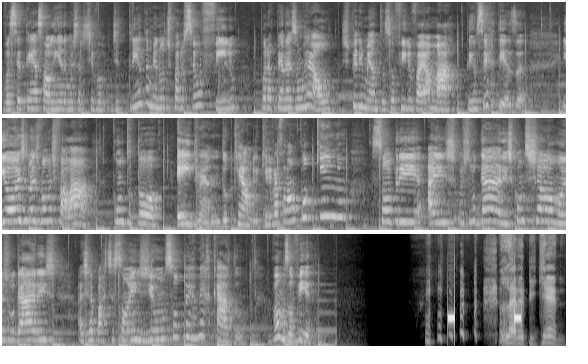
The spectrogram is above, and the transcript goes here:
Você tem essa aulinha demonstrativa de 30 minutos para o seu filho por apenas um real. Experimenta, seu filho vai amar, tenho certeza. E hoje nós vamos falar com o tutor Adrian do Cambly, que ele vai falar um pouquinho sobre as, os lugares, como se chamam os lugares, as repartições de um supermercado. Vamos ouvir? Let it begin.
